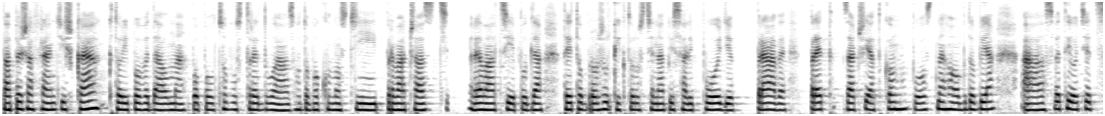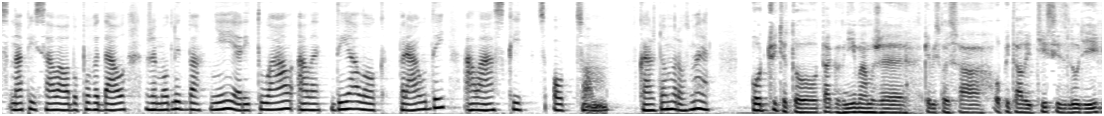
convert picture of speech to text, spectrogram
pápeža Františka, ktorý povedal na Popolcovú stredu a z okolností prvá časť relácie podľa tejto brožúrky, ktorú ste napísali, pôjde práve pred začiatkom pôstneho obdobia a svätý Otec napísal alebo povedal, že modlitba nie je rituál, ale dialog pravdy a lásky s Otcom v každom rozmere. Určite to tak vnímam, že keby sme sa opýtali tisíc ľudí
